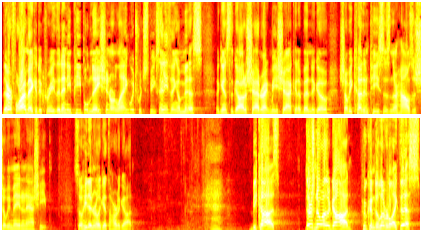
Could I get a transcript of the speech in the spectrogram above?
Therefore, I make a decree that any people, nation, or language which speaks anything amiss against the God of Shadrach, Meshach, and Abednego shall be cut in pieces, and their houses shall be made an ash heap. So he didn't really get the heart of God. Because there's no other God who can deliver like this.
